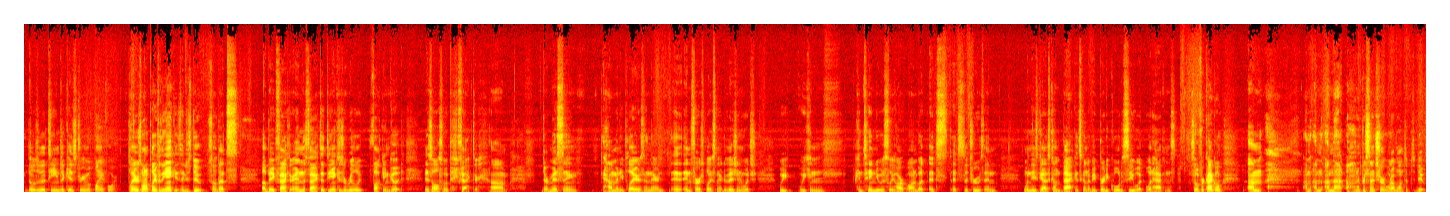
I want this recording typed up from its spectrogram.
those are the teams that kids dream of playing for. Players want to play for the Yankees, they just do. So that's a big factor, and the fact that the Yankees are really fucking good is also a big factor. Um, they're missing how many players in their in, in first place in their division, which we we can continuously harp on, but it's it's the truth. And when these guys come back, it's going to be pretty cool to see what what happens. So for Keuchel, I'm I'm I'm, I'm not 100% sure what I want them to do.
